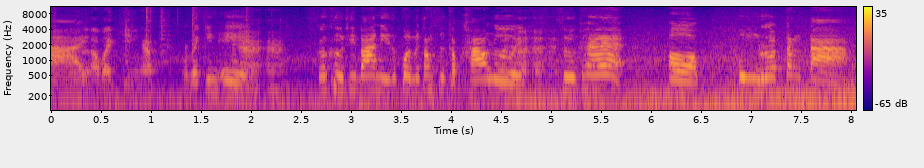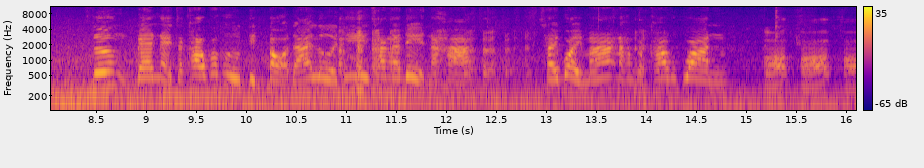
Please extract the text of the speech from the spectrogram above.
ขายคือเอาไว้กินครับเอาไปกินเอง อ่าอ่า ก็คือที่บ้านนี้ทุกคนไม่ต้องซื้อกับข้าวเลย ซื้อแค่เอ่อปรุงรสต่างๆ ซึ่งแบรนด์ไหนจะเข้าก็คือติดต่อได้เลยที่ช่างนเดชน์นะคะ ใช้บ่อยมากนะทำกับข้าวทุกวัน ขอขอขอ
